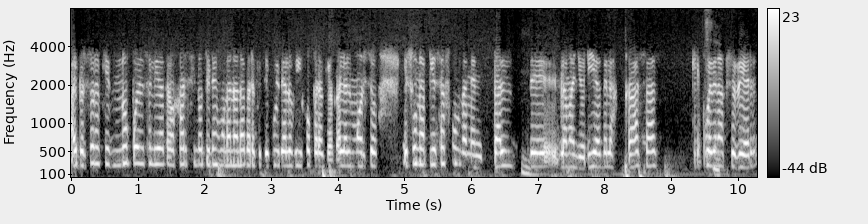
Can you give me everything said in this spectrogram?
hay personas que no pueden salir a trabajar si no tienes una nana para que te cuide a los hijos, para que haga el almuerzo. Es una pieza fundamental de la mayoría de las casas que pueden acceder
